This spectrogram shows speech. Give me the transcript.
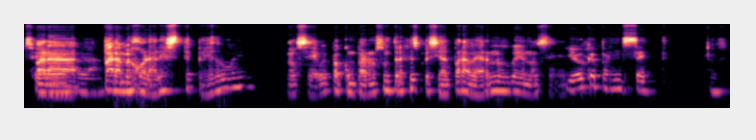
Sí, para, para mejorar este pedo, güey. No sé, güey, para comprarnos un traje especial para vernos, güey, no sé. Yo creo que para un set. Pues,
